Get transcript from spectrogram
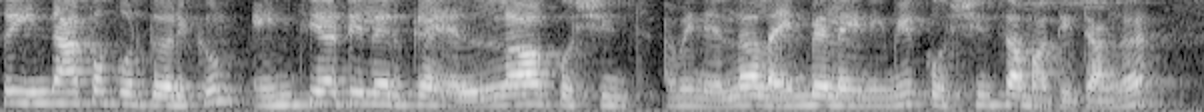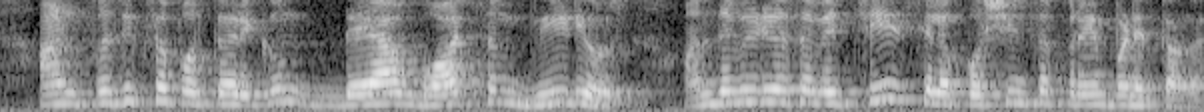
so இந்த ஆப்பை பொறுத்த வரைக்கும் என்சிஆர்டியில் இருக்க எல்லா கொஷின்ஸ் ஐ மீன் எல்லா லைன் பை லைனையுமே கொஷின்ஸாக மாற்றிட்டாங்க அண்ட் ஃபிசிக்ஸை பொறுத்த வரைக்கும் they have got some videos அந்த வீடியோஸை வச்சு சில கொஷின்ஸை ஃப்ரேம் பண்ணியிருக்காங்க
